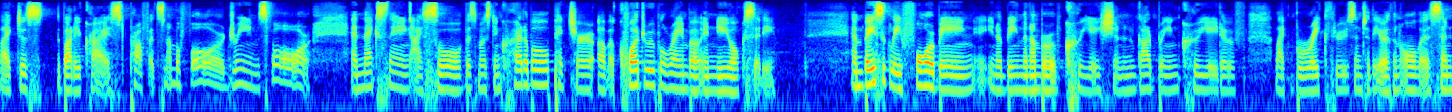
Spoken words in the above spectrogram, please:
like just the body of Christ. Prophets, number four, dreams, four. And next thing, I saw this most incredible picture of a quadruple rainbow in New York City and basically four being you know being the number of creation and god bringing creative like breakthroughs into the earth and all this. And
